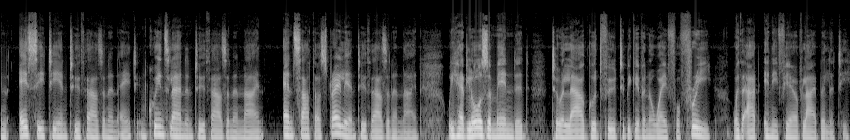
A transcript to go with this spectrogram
in ACT in 2008, in Queensland in 2009, and South Australia in 2009, we had laws amended to allow good food to be given away for free without any fear of liability.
